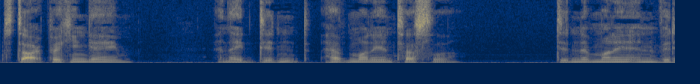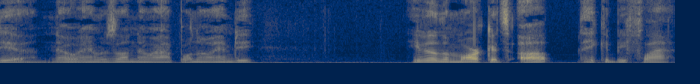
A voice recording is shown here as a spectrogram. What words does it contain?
stock picking game and they didn't have money in Tesla, didn't have money in Nvidia, no Amazon, no Apple, no AMD, even though the market's up, they could be flat.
